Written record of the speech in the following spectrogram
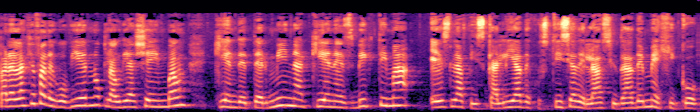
Para la jefa de gobierno, Claudia Sheinbaum, quien determina quién es víctima es la Fiscalía de Justicia de la Ciudad de México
